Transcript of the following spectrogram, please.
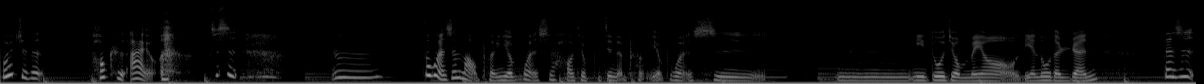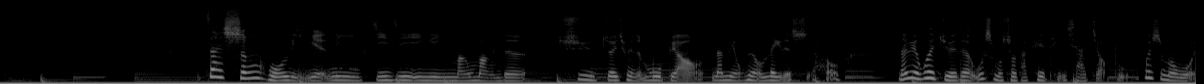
我就觉得好可爱哦，就是嗯，不管是老朋友，不管是好久不见的朋友，不管是嗯你多久没有联络的人，但是在生活里面，你急急营营、忙忙的。去追求你的目标，难免会有累的时候，难免会觉得我什么时候才可以停下脚步？为什么我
